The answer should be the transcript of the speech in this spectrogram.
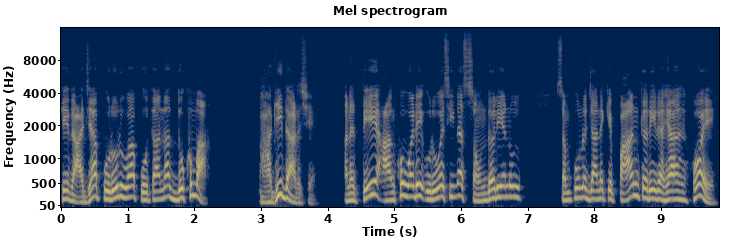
કે રાજા પુરુરવા પોતાના દુઃખમાં ભાગીદાર છે અને તે આંખો વડે ઉર્વશીના સૌંદર્યનું સંપૂર્ણ જાણે કે પાન કરી રહ્યા હોય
